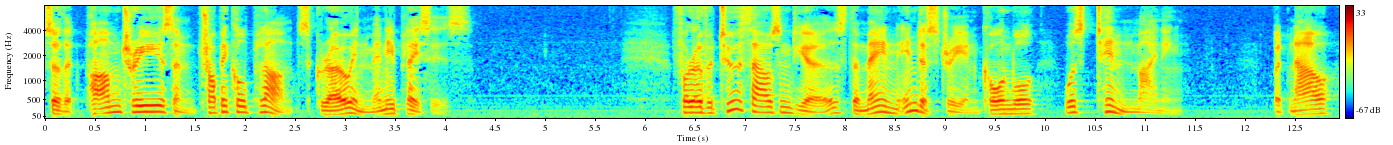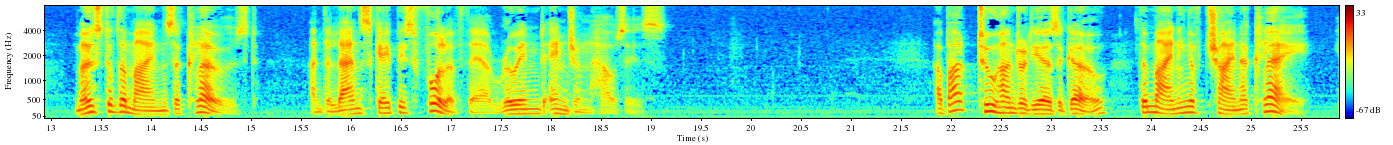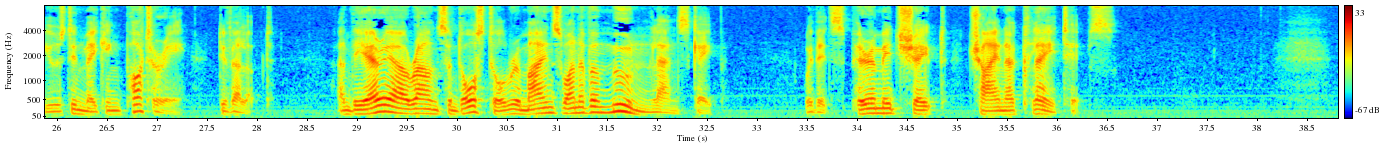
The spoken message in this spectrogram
so that palm trees and tropical plants grow in many places. For over 2,000 years, the main industry in Cornwall was tin mining. But now, most of the mines are closed and the landscape is full of their ruined engine houses. About 200 years ago, the mining of china clay, used in making pottery, developed, and the area around St. Austell reminds one of a moon landscape, with its pyramid-shaped china clay tips.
